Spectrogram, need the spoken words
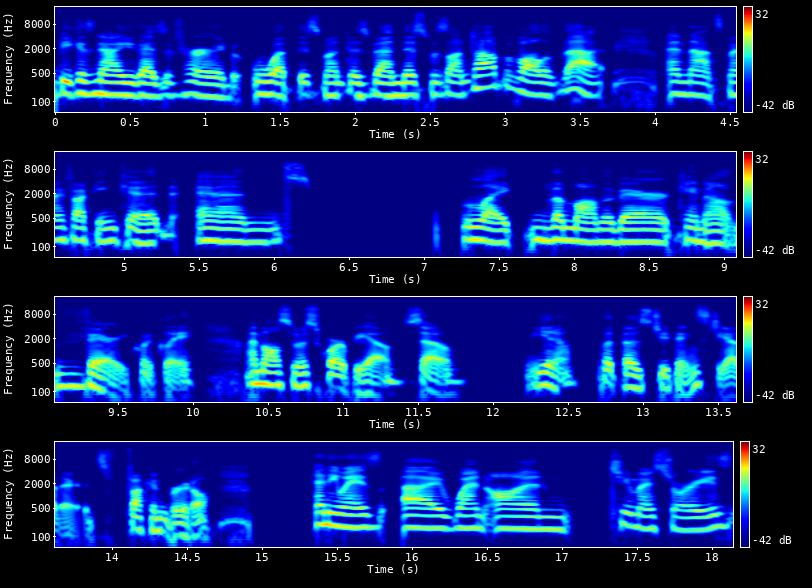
because now you guys have heard what this month has been. This was on top of all of that. And that's my fucking kid. And like the mama bear came out very quickly. I'm also a Scorpio. So, you know, put those two things together. It's fucking brutal. Anyways, I went on to my stories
